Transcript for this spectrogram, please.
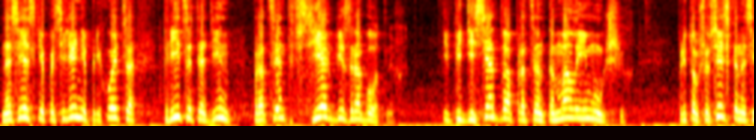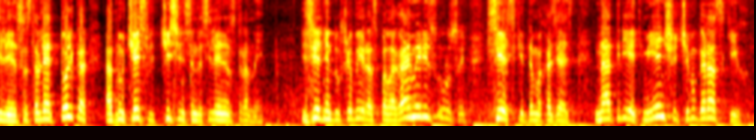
На сельские поселения приходится 31% всех безработных и 52% малоимущих. При том, что сельское население составляет только одну часть численности населения страны. И среднедушевые располагаемые ресурсы сельских домохозяйств на треть меньше, чем городских –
